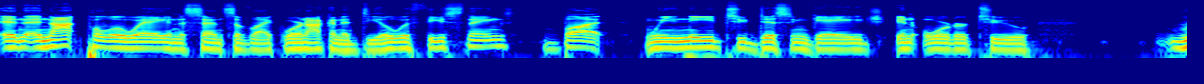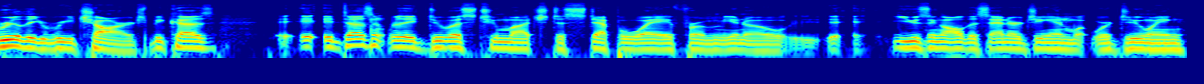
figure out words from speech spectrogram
and and not pull away in the sense of like we're not going to deal with these things, but we need to disengage in order to really recharge because it, it doesn't really do us too much to step away from you know using all this energy and what we're doing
